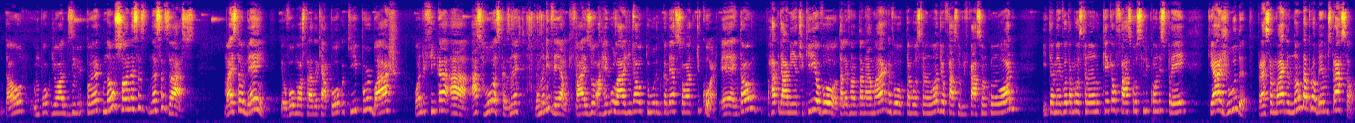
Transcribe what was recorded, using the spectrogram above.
Então, um pouco de óleo desengripante, não só nessas, nessas hastes, mas também, eu vou mostrar daqui a pouco aqui por baixo, onde fica a, as roscas né, da manivela, que faz a regulagem de altura do cabeçote de corte. É, então, rapidamente aqui, eu vou estar tá levantando a máquina, vou estar tá mostrando onde eu faço lubrificação com óleo, e também vou estar mostrando o que, que eu faço com o silicone spray, que ajuda para essa máquina não dar problema de tração.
